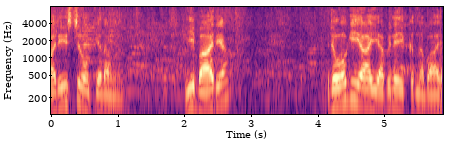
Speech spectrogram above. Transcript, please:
പരീക്ഷിച്ച് നോക്കിയതാണ്. ഈ ഭാര്യ രോഗിയായി അഭിനയിക്കുന്ന ഭാര്യ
